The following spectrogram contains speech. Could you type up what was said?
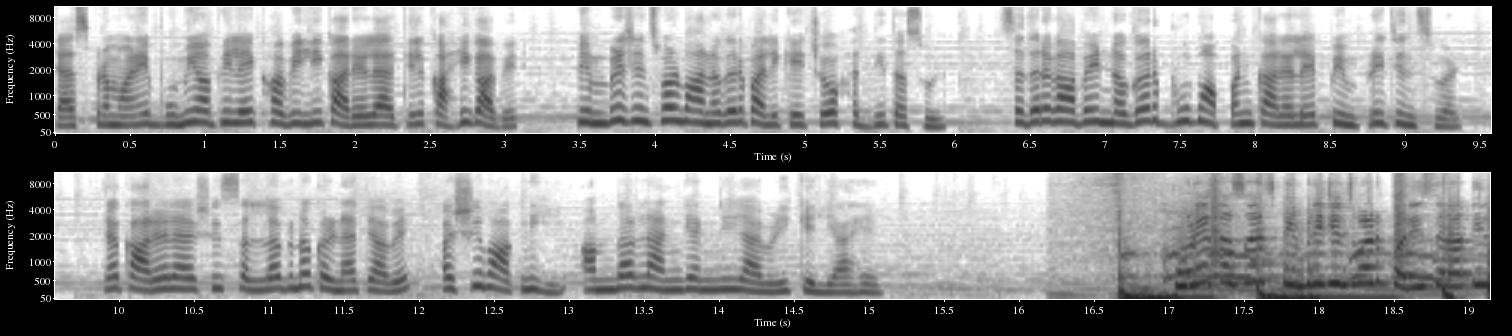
त्याचप्रमाणे भूमी अभिलेख हवेली कार्यालयातील काही गावे पिंपरी चिंचवड महानगरपालिकेच्या हद्दीत असून सदर गावे नगर भूमापन कार्यालय पिंपरी चिंचवड या कार्यालयाशी संलग्न करण्यात यावे अशी मागणीही आमदार लांडगे यांनी यावेळी केली आहे. पुणे तसेच पिंपरी चिंचवड परिसरातील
